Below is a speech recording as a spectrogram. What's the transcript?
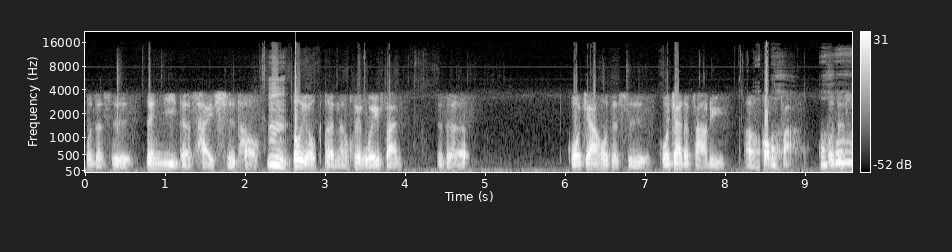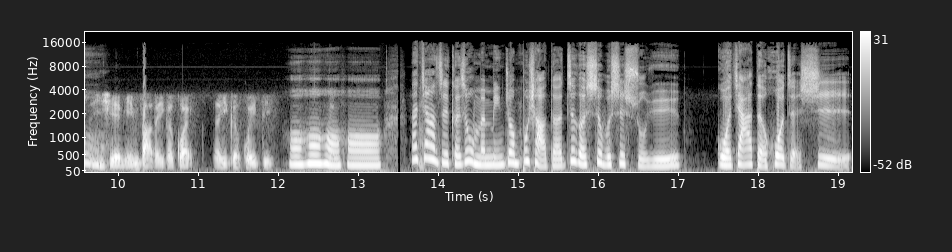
或者是任意的踩石头，嗯，都有可能会违反这个国家或者是国家的法律，呃，公法或者是一些民法的一个规的一个规定。哦吼吼吼，那这样子，可是我们民众不晓得这个是不是属于国家的，或者是。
